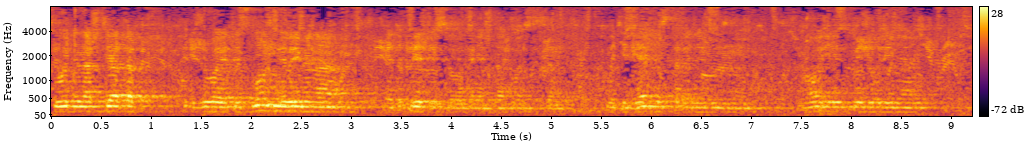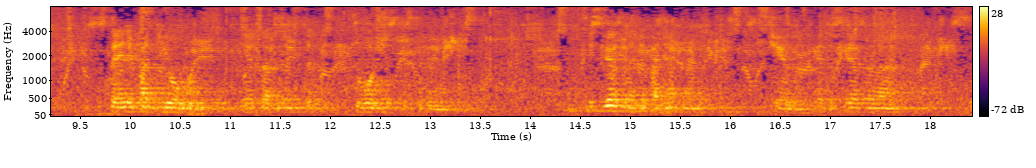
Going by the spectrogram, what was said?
Сегодня наш театр переживает и сложные времена. Это прежде всего, конечно, относится к материальной стороне жизни, но и в то же время состояние подъема. И это относится к творческой стороне жизни. И связано непонятно с чем. Это связано с,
